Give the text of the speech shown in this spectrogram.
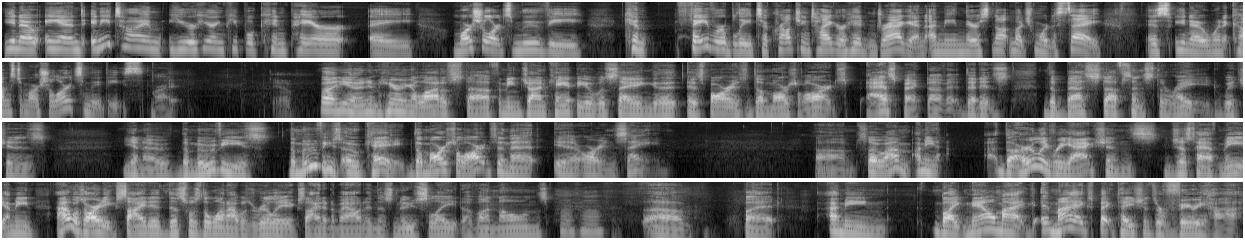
You know, and anytime you're hearing people compare a martial arts movie com- favorably to Crouching Tiger, Hidden Dragon, I mean, there's not much more to say. Is you know when it comes to martial arts movies. right. Yeah. Well, you know, and I'm hearing a lot of stuff. I mean, John Campea was saying that as far as the martial arts aspect of it, that it's the best stuff since the raid, which is, you know, the movies. The movie's okay. The martial arts in that eh, are insane. Um, so I'm. I mean, the early reactions just have me. I mean, I was already excited. This was the one I was really excited about in this new slate of unknowns mm-hmm. um, but I mean, like now my my expectations are very high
